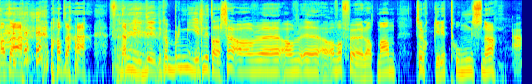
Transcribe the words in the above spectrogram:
At, det er, at det, er, det, er mye, det- det kan bli mye slitasje av, eh, av, av å føle at man tråkker i tung snø. Ja.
